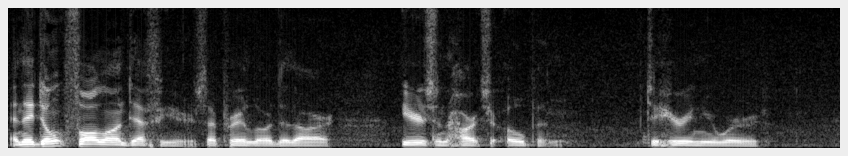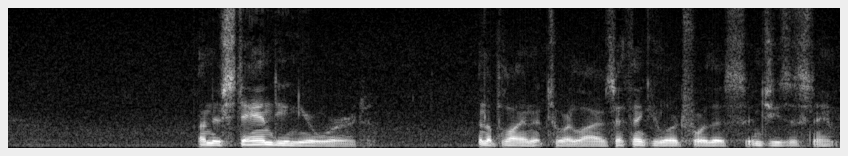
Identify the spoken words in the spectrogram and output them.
And they don't fall on deaf ears. I pray, Lord, that our ears and hearts are open to hearing your word, understanding your word, and applying it to our lives. I thank you, Lord, for this in Jesus' name.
